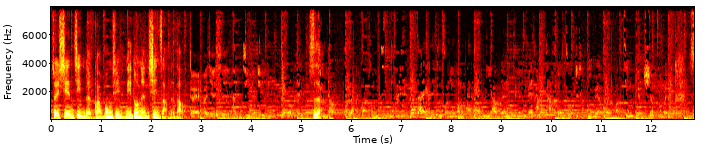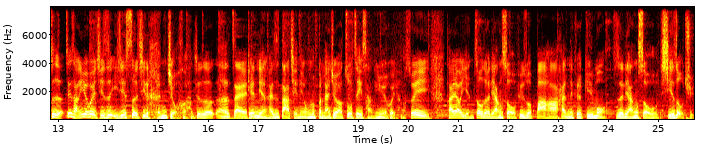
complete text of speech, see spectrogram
最先进的管风琴，你都能欣赏得到。对，而且是很近的距离，都可以是啊是这场音乐会其实已经设计了很久哈，就是说呃，在前年还是大前年，我们本来就要做这一场音乐会，所以他要演奏的两首，比如说巴哈和那个 Gilmore 这两首协奏曲，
